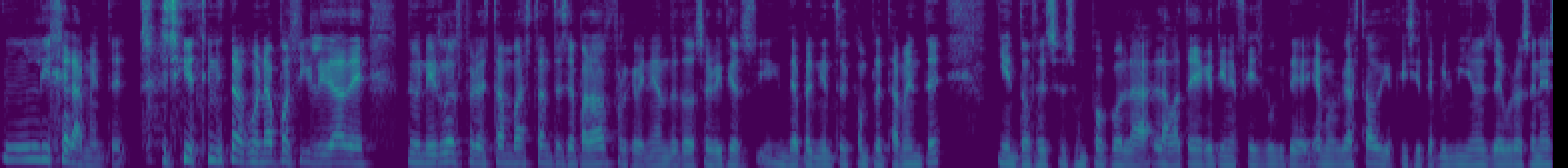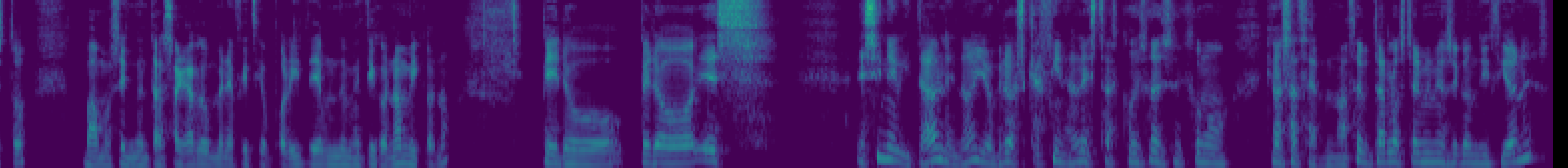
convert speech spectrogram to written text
ligeramente. Sigue teniendo alguna posibilidad de, unirlos, pero están bastante separados porque venían de dos servicios independientes completamente. Y entonces es un poco la, batalla que tiene Facebook de hemos gastado 17 mil millones de euros en esto, vamos a intentar sacarle un beneficio político, un beneficio económico, ¿no? Pero, pero es, es inevitable, ¿no? Yo creo es que al final estas cosas es como, ¿qué vas a hacer? ¿No aceptar los términos y condiciones?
